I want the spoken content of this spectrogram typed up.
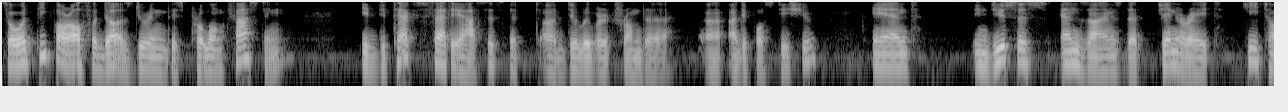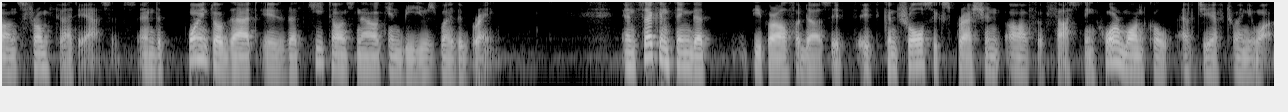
So, what PPAR alpha does during this prolonged fasting it detects fatty acids that are delivered from the uh, adipose tissue and induces enzymes that generate ketones from fatty acids. And the point of that is that ketones now can be used by the brain. And second thing that PPAR alpha does, it, it controls expression of a fasting hormone called FGF21.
